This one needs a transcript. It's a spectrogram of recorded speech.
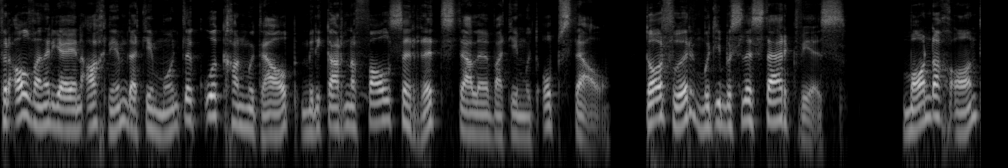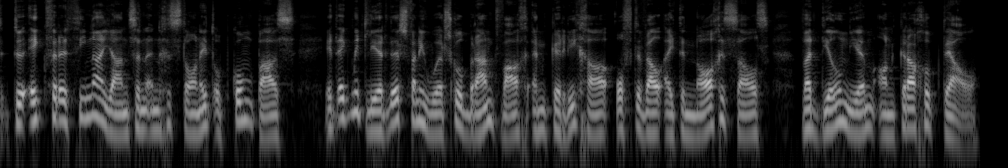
veral wanneer jy in ag neem dat jy mondelik ook gaan moet help met die karnaval se ritstelle wat jy moet opstel. Daarvoor moet jy beslis sterk wees. Maandag aand, toe ek vir Athena Jansen ingestaan het op Kompas, het ek met leerders van die Hoërskool Brandwag in Kariga, oftewel uit 'n nagesels wat deelneem aan kragoptel.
